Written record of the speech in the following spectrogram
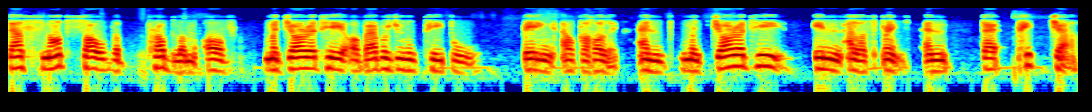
does not solve the problem of majority of Aboriginal people being alcoholic and majority in Alice Springs. And that picture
